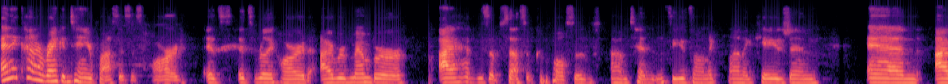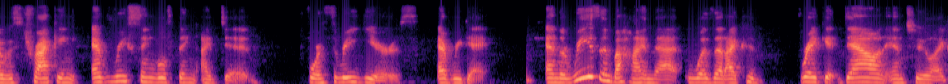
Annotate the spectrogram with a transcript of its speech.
any kind of rank and tenure process is hard. It's it's really hard. I remember i had these obsessive compulsive um, tendencies on, on occasion and i was tracking every single thing i did for three years every day and the reason behind that was that I could break it down into like,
